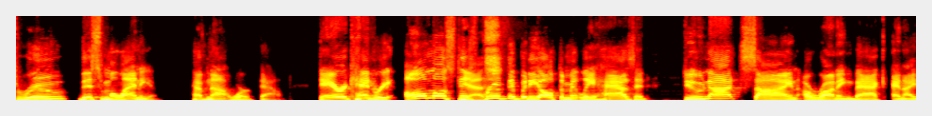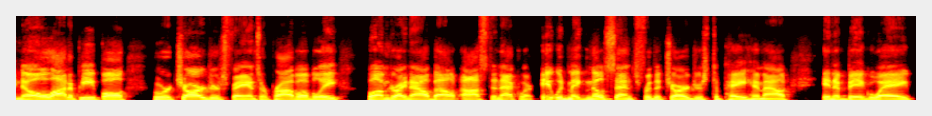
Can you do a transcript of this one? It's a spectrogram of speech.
through this millennium have not worked out. Derrick Henry almost disproved yes. it, but he ultimately has it. Do not sign a running back. And I know a lot of people who are Chargers fans are probably bummed right now about Austin Ekeler. It would make no sense for the Chargers to pay him out in a big way.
